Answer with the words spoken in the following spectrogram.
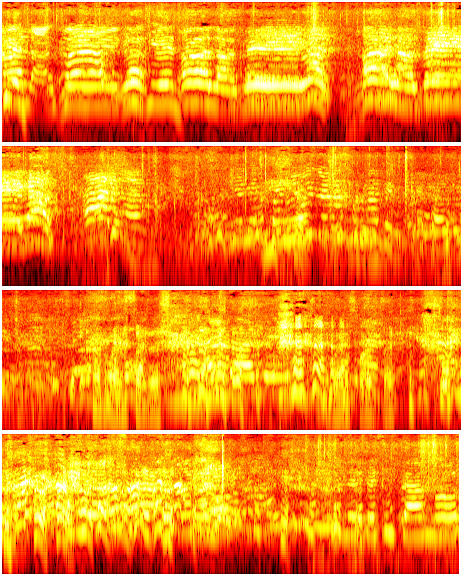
Bien, a Vegas, a Las Vegas. Buenas tardes. Buenas tardes. Necesitamos.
